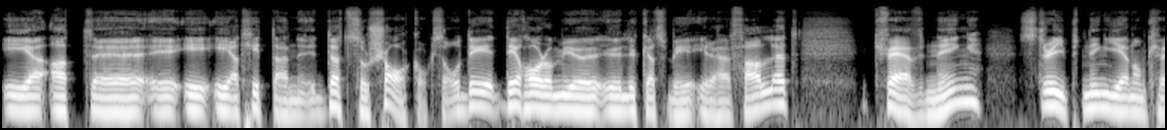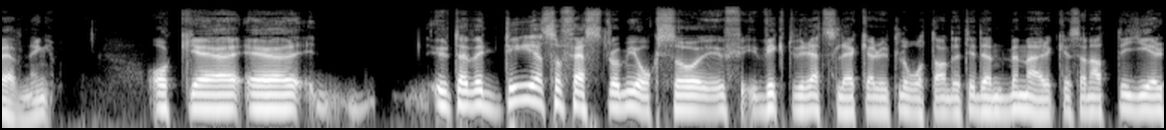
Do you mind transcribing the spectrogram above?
är att, eh, är, är att hitta en dödsorsak också och det, det har de ju eh, lyckats med i det här fallet. Kvävning, strypning genom kvävning. Och eh, eh utöver det så fäster de ju också vikt vid rättsläkarutlåtandet i den bemärkelsen att det ger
